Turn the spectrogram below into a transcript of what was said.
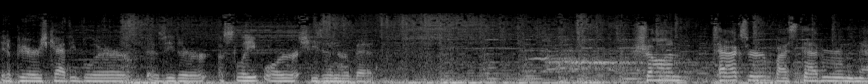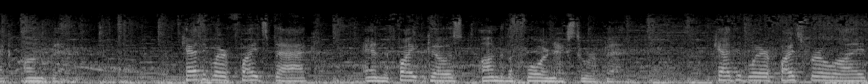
it appears Kathy Blair is either asleep or she's in her bed. Sean attacks her by stabbing her in the neck on the bed. Kathy Blair fights back, and the fight goes onto the floor next to her bed. Kathy Blair fights for her life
